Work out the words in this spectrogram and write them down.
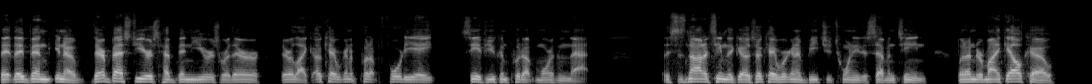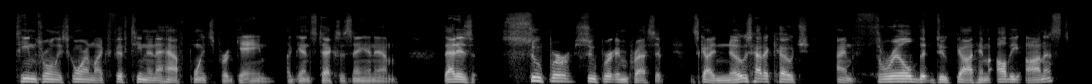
They, they've been you know their best years have been years where they're they're like okay we're going to put up 48 see if you can put up more than that this is not a team that goes, okay, we're going to beat you 20 to 17. But under Mike Elko, teams were only scoring like 15 and a half points per game against Texas A&M. That is super, super impressive. This guy knows how to coach. I'm thrilled that Duke got him. I'll be honest.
